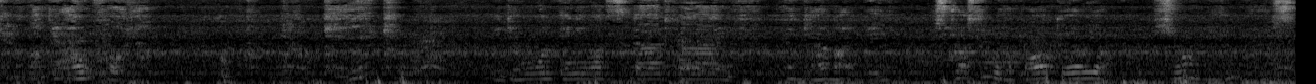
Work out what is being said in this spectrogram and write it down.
Can I work it for you? Cake? We don't want anyone scarred for life. I think I might be. Stressing with a fork earlier. Sure, you is.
